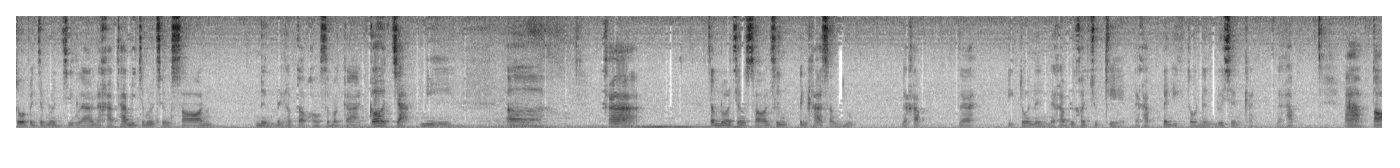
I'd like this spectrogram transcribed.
ตัวเป็นจำนวนจริงแล้วนะครับ ถ้ามีจำนวนเชิงซ้อน 1 เป็นคำตอบของสมการ ก็จะมีค่าจำนวนเชิงซ้อน ซึ่งเป็นค่าสังยุกนะครับนะอีกตัวหนึ่งนะครับ หรือ conjugate นะครับ เป็นอีกตัวหนึ่งด้วยเช่นกันนะครับอ่าต่อ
